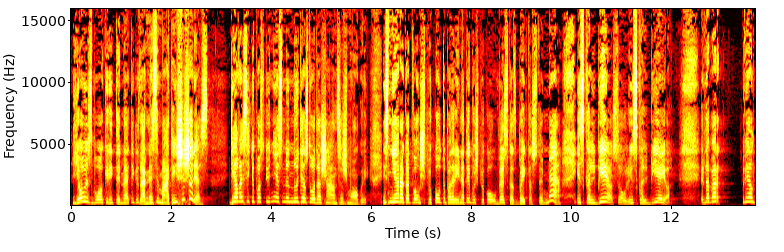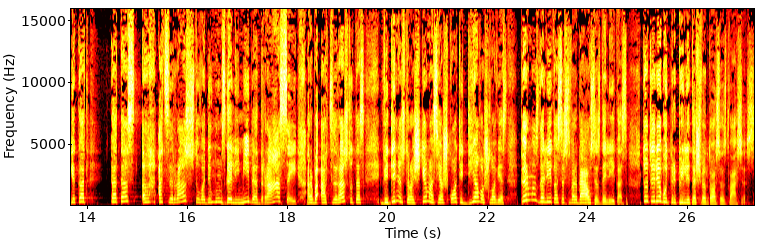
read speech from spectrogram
jau jis buvo kritime, tik jis dar nesimatė iš išorės. Dievas iki paskutinės minutės duoda šansą žmogui. Jis nėra, kad va užpikau, tu padarai ne taip, užpikau, viskas baigtas su tavim. Ne, jis kalbėjo Sauliui, jis kalbėjo. Ir dabar vėlgi, kad, kad tas uh, atsirastų, vadink mums galimybė drąsai, arba atsirastų tas vidinis troškimas ieškoti Dievo šlovės. Pirmas dalykas ir svarbiausias dalykas. Tu turi būti pripildytas šventosios dvasios.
